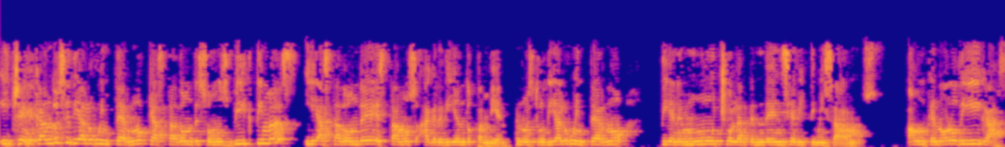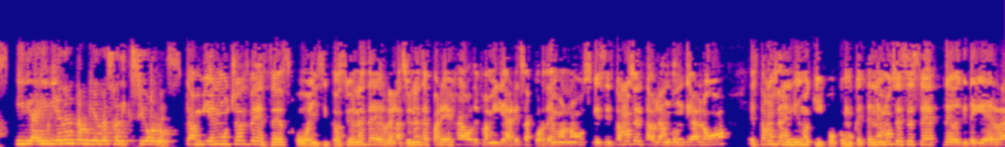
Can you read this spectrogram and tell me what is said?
Y checando ese diálogo interno que hasta dónde somos víctimas y hasta dónde estamos agrediendo también. Nuestro diálogo interno tiene mucho la tendencia a victimizarnos aunque no lo digas. Y de ahí vienen también las adicciones. También muchas veces, o en situaciones de relaciones de pareja o de familiares, acordémonos que si estamos entablando un diálogo, estamos en el mismo equipo, como que tenemos ese set de, guerra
